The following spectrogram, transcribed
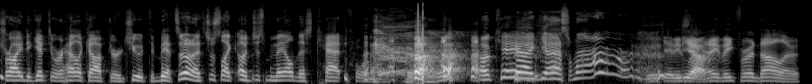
trying to get to her helicopter and chew it to bits. No, no, it's just like, oh, just mail this cat for me. okay, I guess. Kati's Yeah. like, anything for a dollar.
